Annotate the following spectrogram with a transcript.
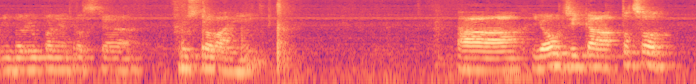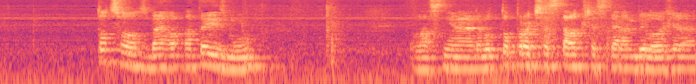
Oni byli úplně prostě frustrovaní. A Joud říká, to, co, to, co z mého ateismu vlastně, nebo to, proč se stal křesťanem, bylo, že,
